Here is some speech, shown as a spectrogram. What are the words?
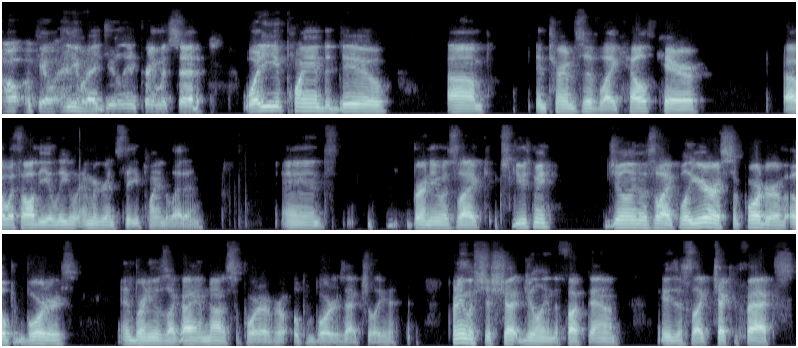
Oh, okay. Well, anyway, Julian pretty much said, "What do you plan to do, um, in terms of like healthcare, uh, with all the illegal immigrants that you plan to let in?" And Bernie was like, "Excuse me." Julian was like, "Well, you're a supporter of open borders," and Bernie was like, "I am not a supporter of open borders. Actually, pretty much just shut Julian the fuck down." He was just like, "Check your facts."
